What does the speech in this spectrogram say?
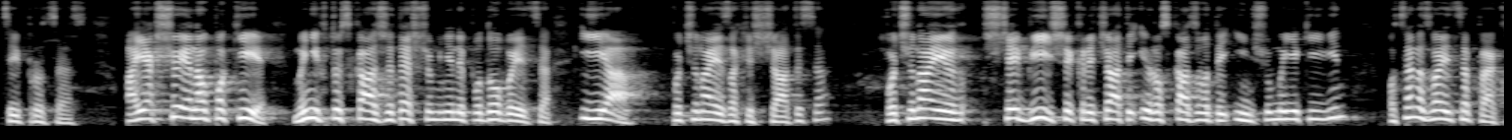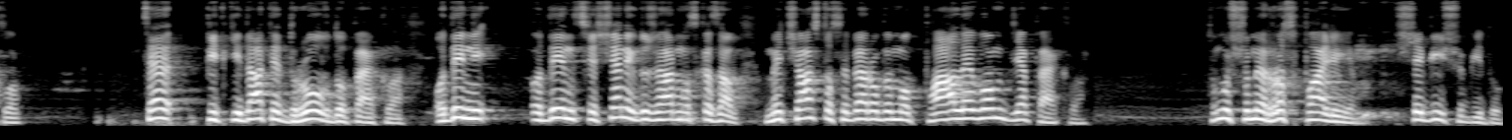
цей процес. А якщо я навпаки, мені хтось каже те, що мені не подобається, і я починаю захищатися, починаю ще більше кричати і розказувати іншому, який він, оце називається пекло. Це підкидати дров до пекла. Один, один священик дуже гарно сказав: ми часто себе робимо паливом для пекла. Тому що ми розпалюємо ще більшу біду.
